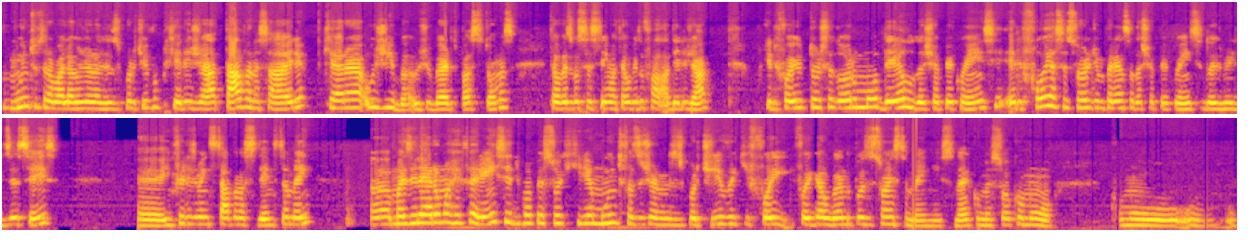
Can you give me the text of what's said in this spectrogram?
muito trabalhar no jornalismo esportivo, porque ele já estava nessa área, que era o Giba, o Gilberto Passe Thomas. Talvez vocês tenham até ouvido falar dele já, porque ele foi o torcedor modelo da Chapecoense, ele foi assessor de imprensa da Chapecoense em 2016, é, infelizmente estava no acidente também, Uh, mas ele era uma referência de uma pessoa que queria muito fazer jornalismo esportivo e que foi, foi galgando posições também nisso, né? Começou como, como o, o,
